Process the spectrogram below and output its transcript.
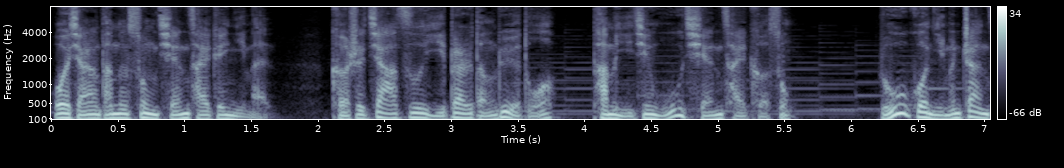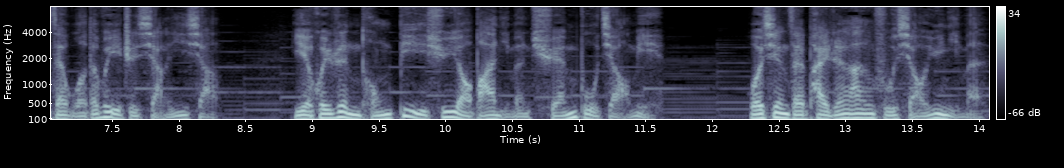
我想让他们送钱财给你们，可是家资已被尔等掠夺，他们已经无钱财可送。如果你们站在我的位置想一想，也会认同必须要把你们全部剿灭。我现在派人安抚小玉你们，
